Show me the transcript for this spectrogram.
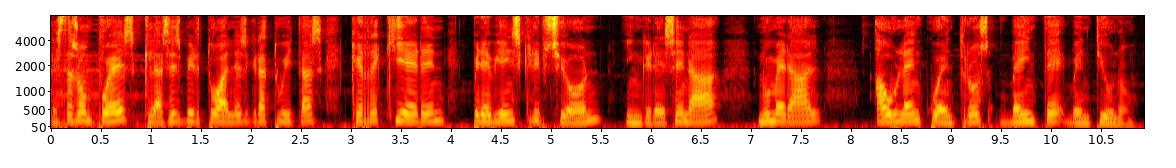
Estas son pues clases virtuales gratuitas que requieren previa inscripción. Ingresen a numeral Aula Encuentros 2021.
